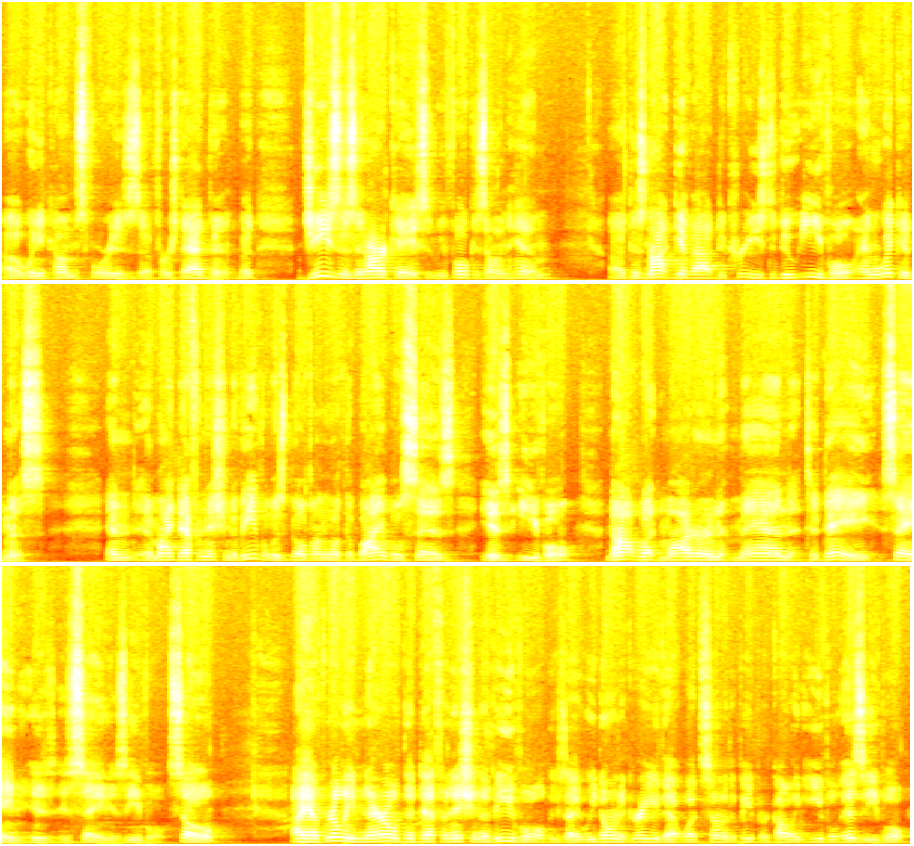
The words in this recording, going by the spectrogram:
uh, when he comes for his uh, first advent. But Jesus, in our case, as we focus on him, uh, does not give out decrees to do evil and wickedness. And uh, my definition of evil is built on what the Bible says is evil not what modern man today saying is, is saying is evil. So, I have really narrowed the definition of evil because I, we don't agree that what some of the people are calling evil is evil,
